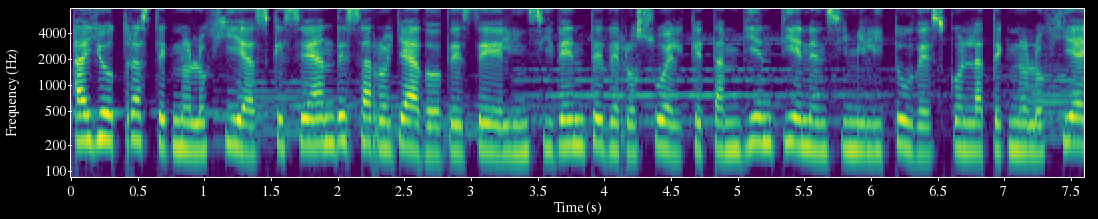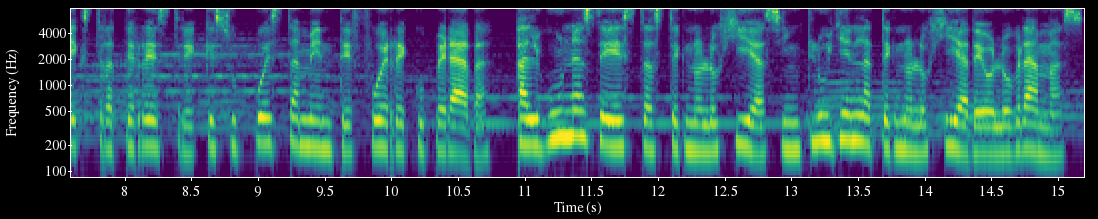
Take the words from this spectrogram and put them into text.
hay otras tecnologías que se han desarrollado desde el incidente de Roswell que también tienen similitudes con la tecnología extraterrestre que supuestamente fue recuperada. Algunas de estas tecnologías incluyen la tecnología de hologramas,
